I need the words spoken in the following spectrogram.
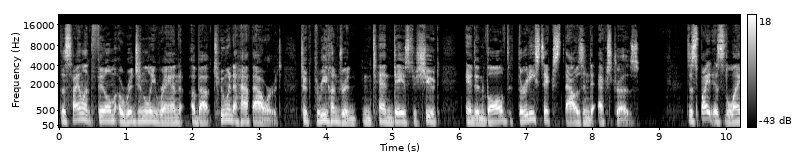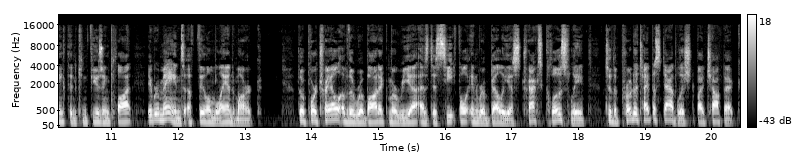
The silent film originally ran about two and a half hours, took 310 days to shoot, and involved 36,000 extras. Despite its length and confusing plot, it remains a film landmark. The portrayal of the robotic Maria as deceitful and rebellious tracks closely to the prototype established by Čapek.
